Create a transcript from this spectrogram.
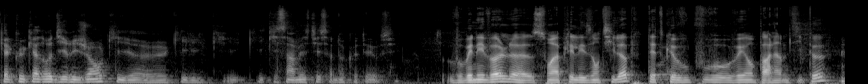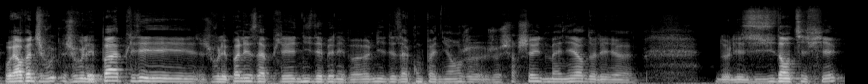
quelques cadres dirigeants qui, qui, qui, qui s'investissent à nos côtés aussi. Vos bénévoles euh, sont appelés les antilopes. Peut-être que vous pouvez en parler un petit peu. Oui, en fait, je, je voulais pas les appeler ni des bénévoles ni des accompagnants. Je, cherchais une manière de les euh, de les identifier.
